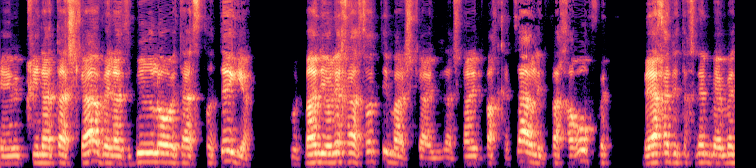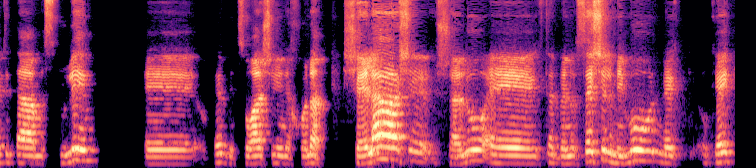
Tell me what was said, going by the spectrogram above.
אה, מבחינת ההשקעה, ולהסביר לו את האסטרטגיה. זאת אומרת, מה אני הולך לעשות עם ההשקעה, אם זה השקעה לטווח קצר, לטווח ארוך, ביחד לתכנן באמת את המסלולים אה, אוקיי, בצורה שהיא נכונה. שאלה ששאלו אה, קצת בנושא של מימון, אוקיי,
